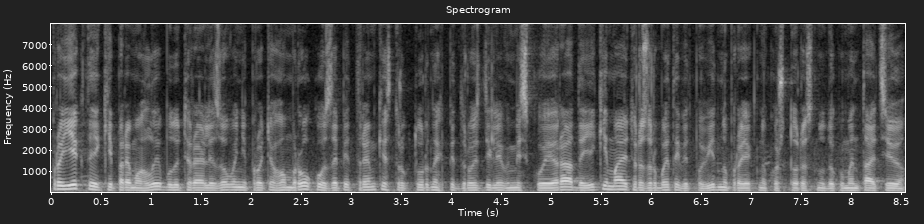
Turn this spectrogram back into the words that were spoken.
Проєкти, які перемогли, будуть реалізовані протягом року за підтримки структурних підрозділів міської ради, які мають розробити відповідну проєктну кошторисну документацію.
